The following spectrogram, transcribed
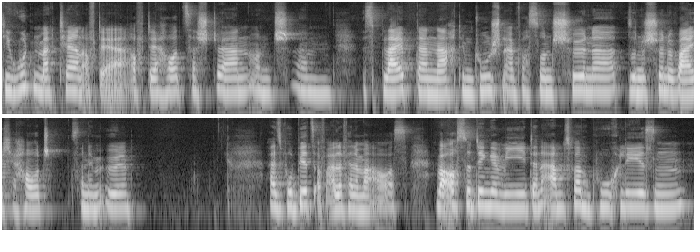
die guten Bakterien auf der, auf der Haut zerstören. Und ähm, es bleibt dann nach dem Duschen einfach so eine schöne, so eine schöne weiche Haut von dem Öl. Also probiert es auf alle Fälle mal aus. Aber auch so Dinge wie dann abends mal ein Buch lesen,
